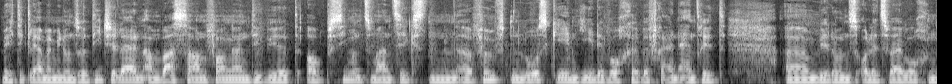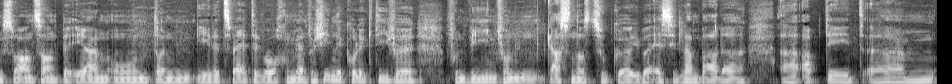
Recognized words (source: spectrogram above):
möchte ich gleich mal mit unserer DJ-Line am Wasser anfangen. Die wird ab 27.05. losgehen, jede Woche bei freien Eintritt. Ähm, wird uns alle zwei Wochen Swan Sound beehren und dann jede zweite Woche werden verschiedene Kollektive von Wien, von Gassenhaus Zucker über Acid Lambada, äh, Update, ähm,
